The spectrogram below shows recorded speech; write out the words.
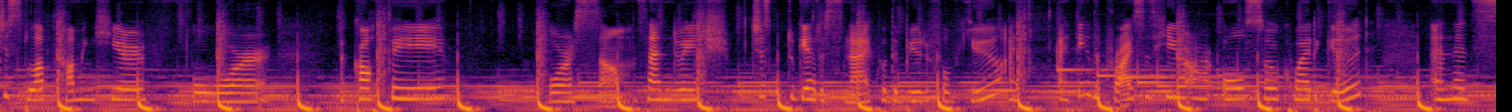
just love coming here for a coffee, for some sandwich, just to get a snack with a beautiful view. I, I think the prices here are also quite good and it's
